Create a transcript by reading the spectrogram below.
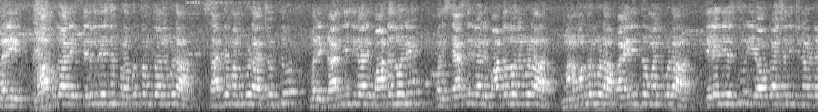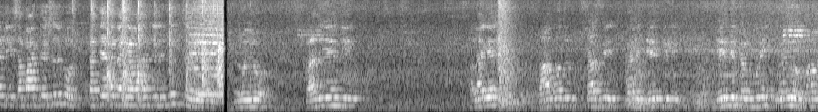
మరి బాబు గారి తెలుగుదేశం ప్రభుత్వంతో కూడా సాధ్యమని కూడా చెబుతూ మరి గాంధీజీ గారి బాటలోనే మరి శాస్త్రి గారి బాటలోనే కూడా మనమందరం కూడా పయనిద్దామని కూడా తెలియజేస్తూ ఈ అవకాశాన్ని ఇచ్చినటువంటి సభాధ్యక్షులకు ప్రత్యేక ధన్యవాదాలు తెలియజేస్తూ. ఈరోజు గాంధీ జయంతి అలాగే లాల్ బహదూర్ శాస్త్రి గారి జయంతిని జయంతిని కలుపుకుని ఈరోజు మనం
